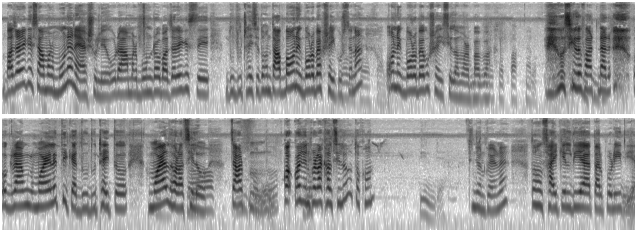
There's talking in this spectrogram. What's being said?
বাজারে গেছে আমার মনে নাই আসলে ওরা আমার বোনরাও বাজারে গেছে দুধ উঠাইছে তখন তো আব্বা অনেক বড় ব্যবসায়ী করছে না? অনেক বড় ব্যবসায়ী ছিল আমার বাবা। ও। ছিল পার্টনার ও গ্রাম ময়ালের থেকে দুধ উঠাইতো ময়াল ধরা ছিল। চার কয়জন করে রাখাল ছিল তখন? তিনজন করে না? তখন সাইকেল দিয়া তারপরে দিয়া।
